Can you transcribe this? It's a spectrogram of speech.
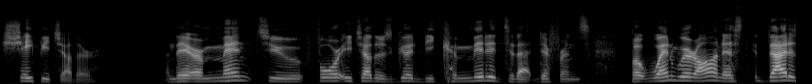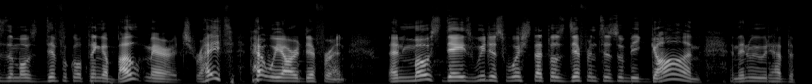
shape each other. And they are meant to, for each other's good, be committed to that difference but when we're honest, that is the most difficult thing about marriage, right? That we are different. And most days we just wish that those differences would be gone and then we would have the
